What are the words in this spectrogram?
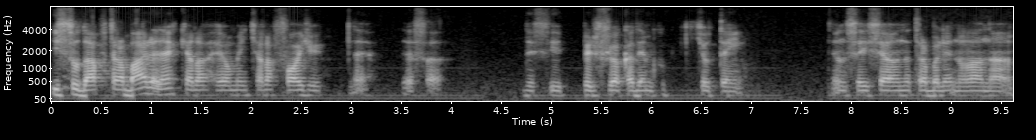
estudar para o trabalho, né, que ela realmente ela foge, né, dessa desse perfil acadêmico que eu tenho. Eu não sei se a Ana trabalhando lá na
